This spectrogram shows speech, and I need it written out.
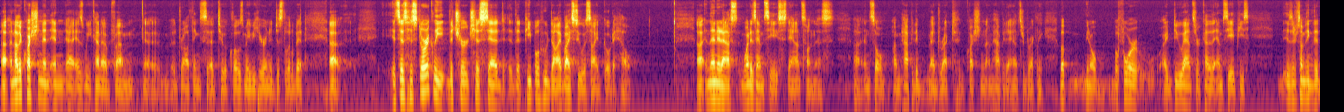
uh, another question, and, and uh, as we kind of um, uh, draw things uh, to a close, maybe here in just a little bit. Uh, it says historically, the church has said that people who die by suicide go to hell. and then it asks, what is MCA's stance on this? and so I'm happy to a direct question. I'm happy to answer directly. But you know, before I do answer kind of the MCA piece, is there something that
